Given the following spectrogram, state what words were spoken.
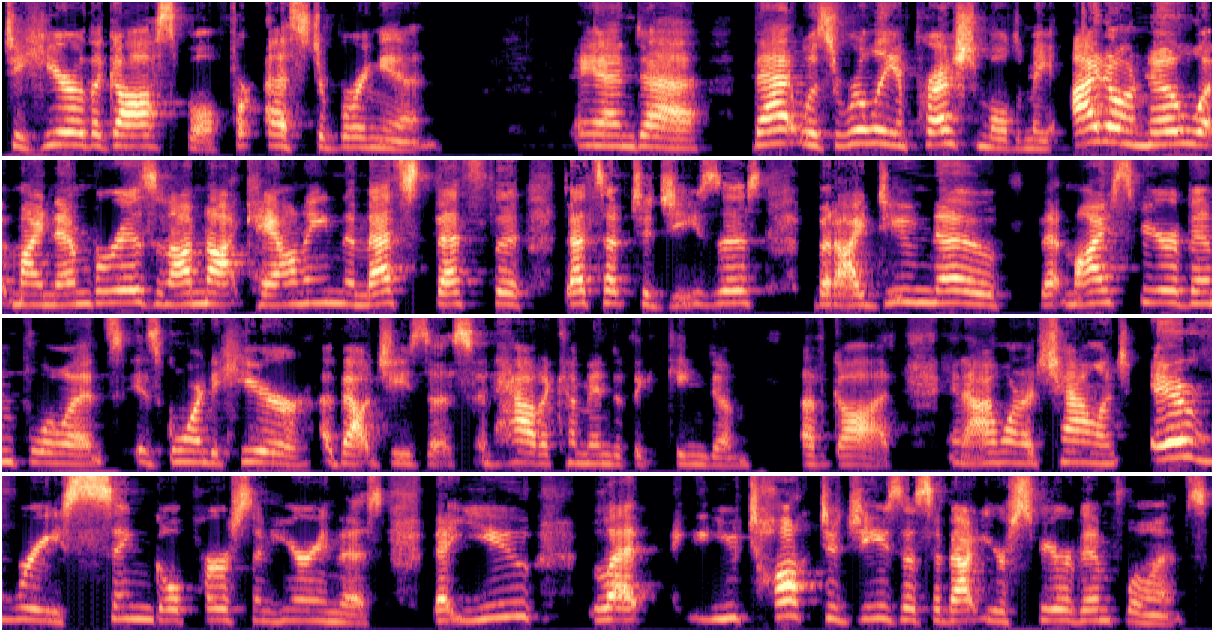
to hear the gospel for us to bring in. And uh, that was really impressionable to me. I don't know what my number is and i'm not counting and that's that's the that's up to jesus but i do know that my sphere of influence is going to hear about jesus and how to come into the kingdom of God. And I want to challenge every single person hearing this that you let you talk to Jesus about your sphere of influence.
